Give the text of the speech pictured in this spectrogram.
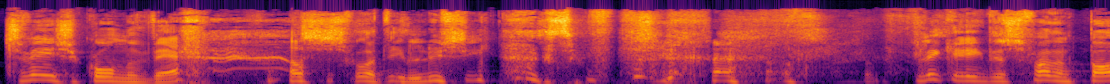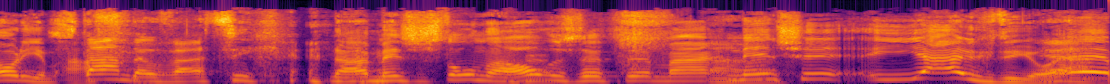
twee seconden weg. Als een soort illusie. Flikker ik dus van het podium af. Staande ovatie. Nou, mensen stonden al, dus dat, eh, maar mensen juichten, joh. Ja. Hey,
